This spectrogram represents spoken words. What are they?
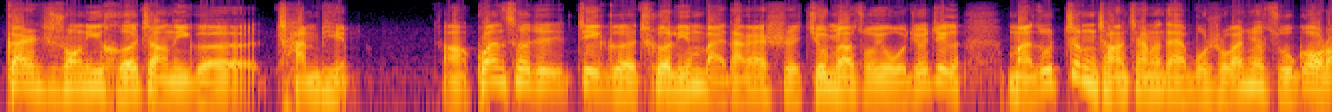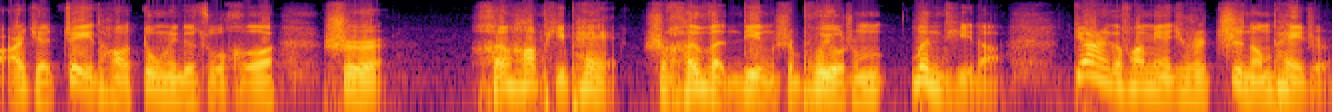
干式双离合这样的一个产品啊。观测这这个车零百大概是九秒左右，我觉得这个满足正常家庭代步是完全足够了，而且这套动力的组合是。很好匹配，是很稳定，是不会有什么问题的。第二个方面就是智能配置，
